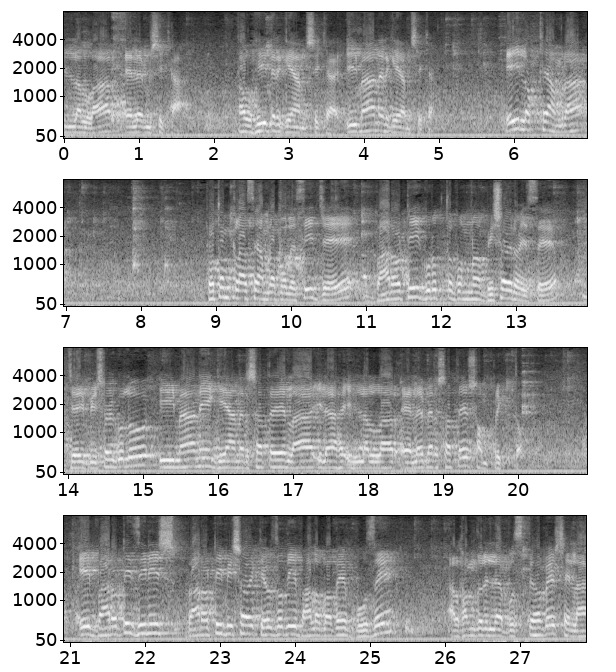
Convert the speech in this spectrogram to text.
ইল্লাল্লাহর এলেম শিখা, তাওহিদের জ্ঞান শেখা ইমানের জ্ঞান শেখা। এই লক্ষ্যে আমরা প্রথম ক্লাসে আমরা বলেছি যে বারোটি গুরুত্বপূর্ণ বিষয় রয়েছে। যে বিষয়গুলো ইমানি জ্ঞানের সাথে, লা ইলাহা ইল্লাল্লাহর এলেমের সাথে সম্পৃক্ত। এই বারোটি জিনিস, বারোটি বিষয় কেউ যদি ভালোভাবে বুঝে আলহামদুলিল্লাহ বুঝতে হবে, সে লা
